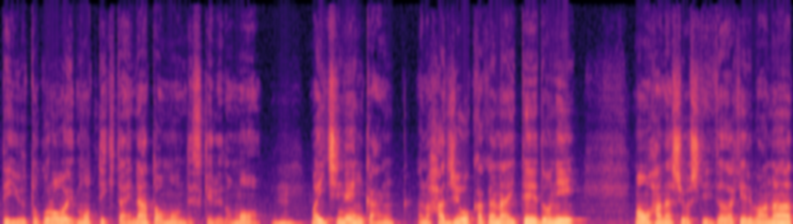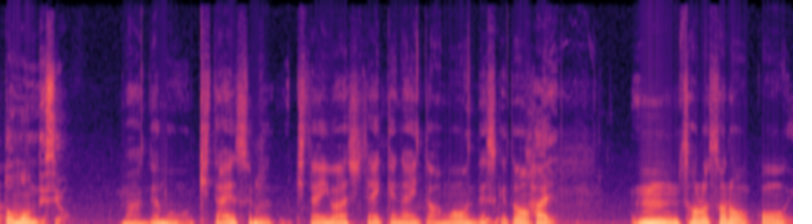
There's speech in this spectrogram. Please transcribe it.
ていうところを持っていきたいなと思うんですけれども、うん。まあ、1年間あの恥をかかない程度に、まあ、お話をしていただければなと思うんですよ。まあでも期待する期待はしちゃいけないとは思うんですけど、はい、うんそろそろこう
